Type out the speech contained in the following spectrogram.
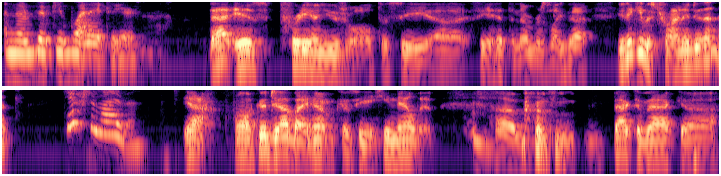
and then 15.8 two years in a row. That is pretty unusual to see uh, see it hit the numbers like that. You think he was trying to do that? He actually might have been. Yeah. Well, good job by him because he he nailed it. Um, back to back. uh,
